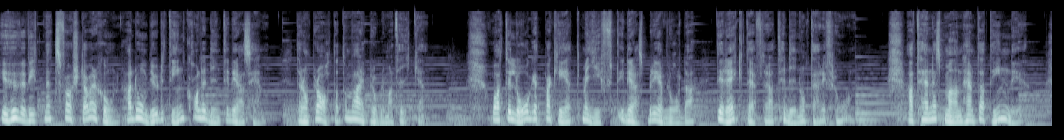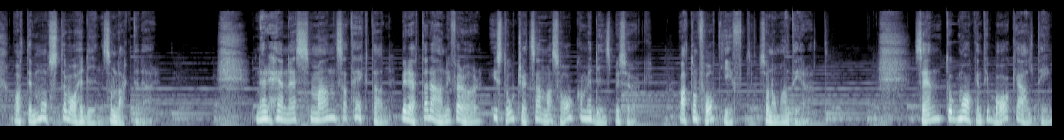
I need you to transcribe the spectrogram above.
I huvudvittnets första version hade hon bjudit in Karl Hedin till deras hem, där de pratat om vargproblematiken. Och att det låg ett paket med gift i deras brevlåda direkt efter att Hedin åkt därifrån. Att hennes man hämtat in det och att det måste vara Hedin som lagt det där. När hennes man satt häktad berättade han i förhör i stort sett samma sak om Hedins besök och att de fått gift som de hanterat. Sen tog maken tillbaka allting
